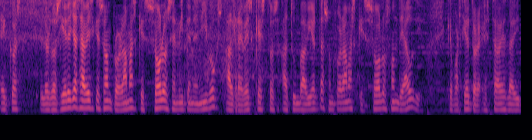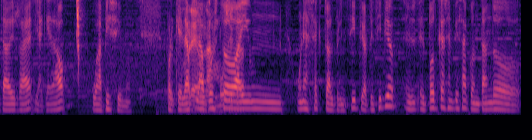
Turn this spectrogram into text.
ecos. Los dosieres ya sabéis que son programas que solo se emiten en Evox, al revés que estos a tumba abierta, son programas que solo son de audio. Que por cierto, esta vez lo ha editado Israel y ha quedado guapísimo. Porque le ha, le ha puesto música. ahí un, un, efecto al principio. Al principio el, el, podcast empieza contando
